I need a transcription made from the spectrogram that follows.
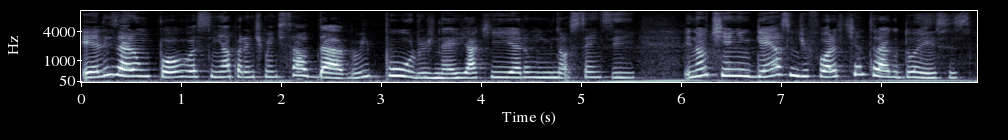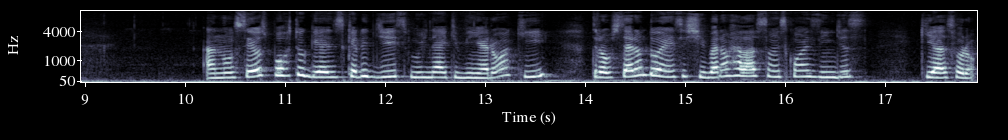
eles eram um povo assim aparentemente saudável e puros, né, já que eram inocentes e, e não tinha ninguém assim de fora que tinha trago doenças a não ser os portugueses queridíssimos, né, que vieram aqui, trouxeram doenças, tiveram relações com as índias, que elas foram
